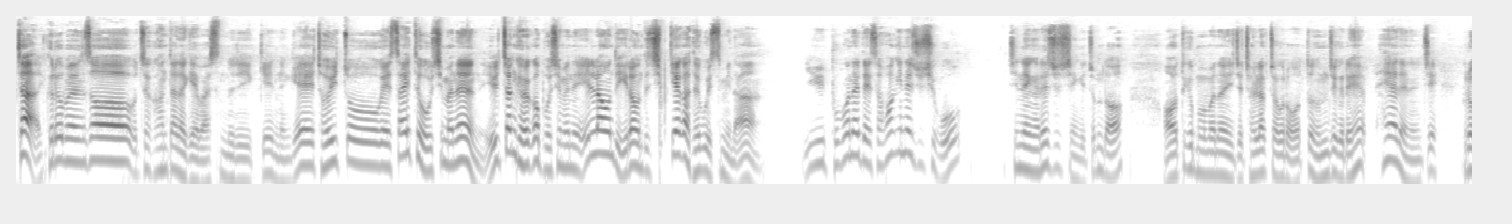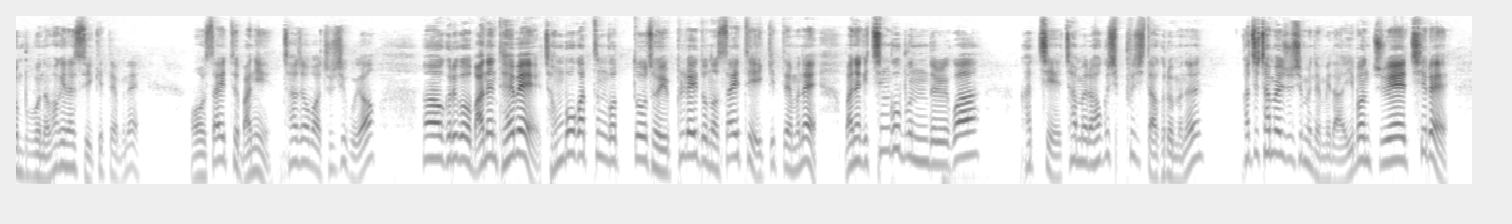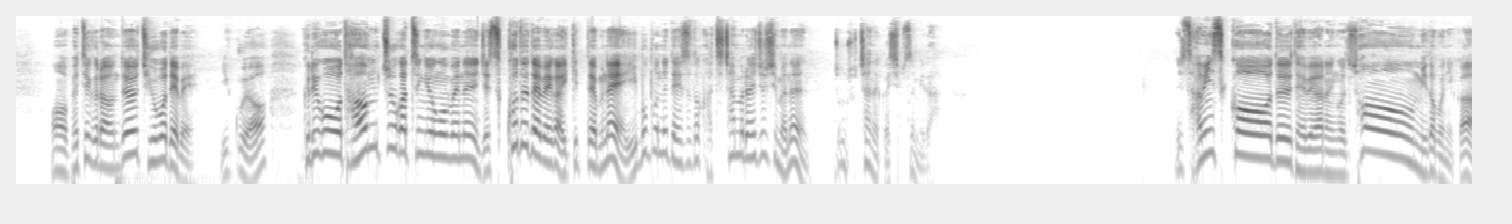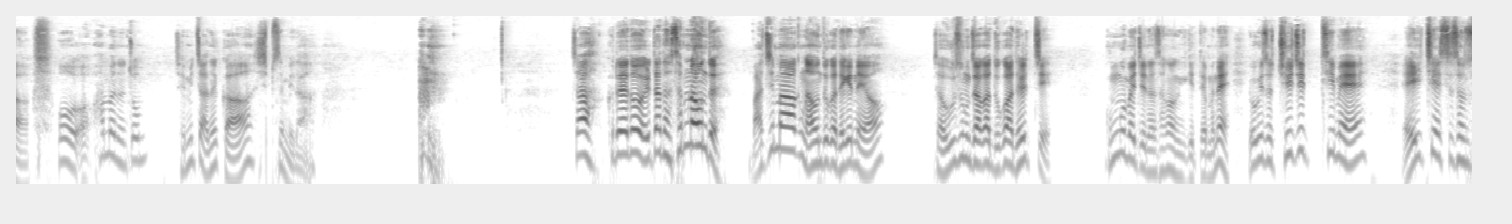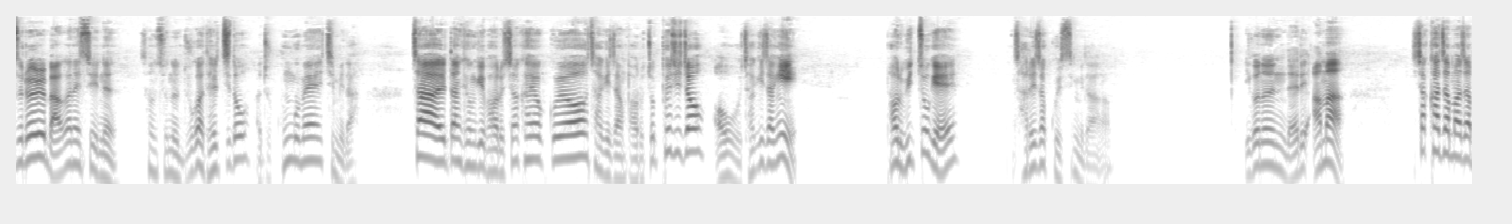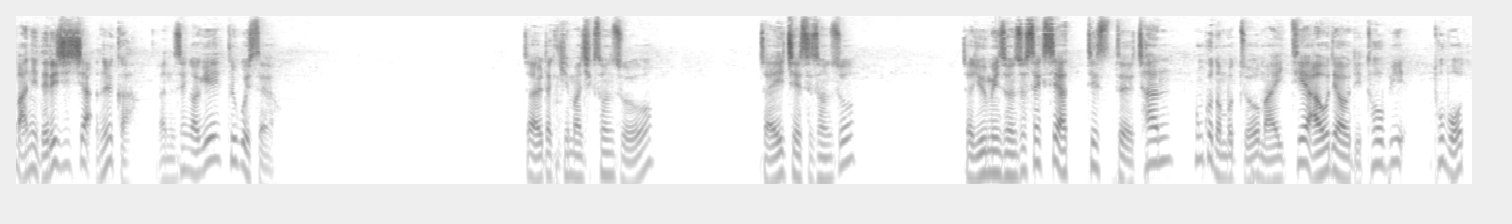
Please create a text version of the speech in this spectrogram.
자, 그러면서 제가 간단하게 말씀드릴 게 있는 게 저희 쪽에 사이트 오시면은 일정 결과 보시면은 1라운드, 2라운드 집계가 되고 있습니다. 이 부분에 대해서 확인해 주시고 진행을 해 주시는 게 좀더 어떻게 보면은 이제 전략적으로 어떤 움직임을 해, 해야 되는지 그런 부분을 확인할 수 있기 때문에 어, 사이트 많이 찾아봐 주시고요. 어, 그리고 많은 대회 정보 같은 것도 저희 플레이도너 사이트에 있기 때문에 만약에 친구분들과 같이 참여를 하고 싶으시다 그러면은 같이 참여해 주시면 됩니다. 이번 주에 7회 어, 배틀그라운드 듀오 대회 있고요. 그리고 다음 주 같은 경우에는 이제 스쿼드 대회가 있기 때문에 이 부분에 대해서도 같이 참여를 해주시면은 좀 좋지 않을까 싶습니다. 4인 스쿼드 대회하는 건 처음이다 보니까 어, 하면은 좀 재밌지 않을까 싶습니다. 자, 그래도 일단은 3라운드 마지막 라운드가 되겠네요. 자, 우승자가 누가 될지 궁금해지는 상황이기 때문에 여기서 GG 팀의 HS 선수를 막아낼 수 있는 선수는 누가 될지도 아주 궁금해집니다. 자, 일단 경기 바로 시작하였고요. 자기장 바로 좁혀지죠? 어우, 자기장이 바로 위쪽에 자리 잡고 있습니다. 이거는 내리 아마 시작하자마자 많이 내리시지 않을까라는 생각이 들고 있어요. 자, 일단 김한식 선수. 자, HS 선수. 자, 유민 선수, 섹시 아티스트, 찬, 홍코 넘버 2, 마이티, 아우디 아우디, 토비, 토봇,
